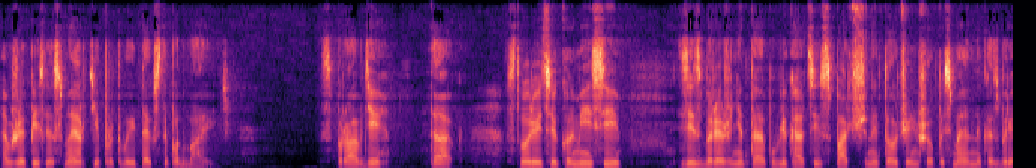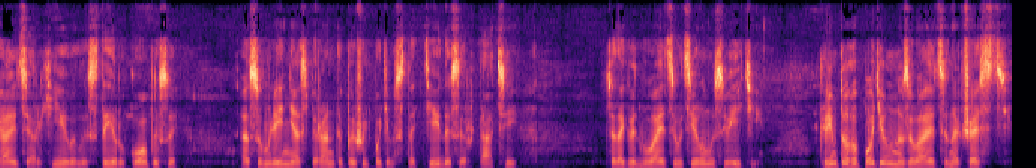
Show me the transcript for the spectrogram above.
а вже після смерті про твої тексти подбають. Справді, так, створюються комісії зі збереження та публікації спадщини того чи іншого письменника, зберігаються архіви, листи, рукописи, а сумління аспіранти пишуть потім статті, дисертації. Це так відбувається у цілому світі. Крім того, потім називаються на честь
